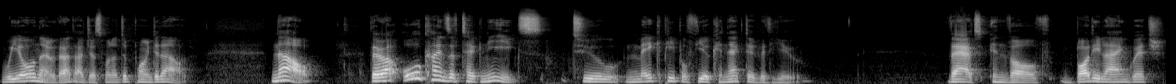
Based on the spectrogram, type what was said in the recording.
We all know that. I just wanted to point it out. Now, there are all kinds of techniques to make people feel connected with you that involve body language,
